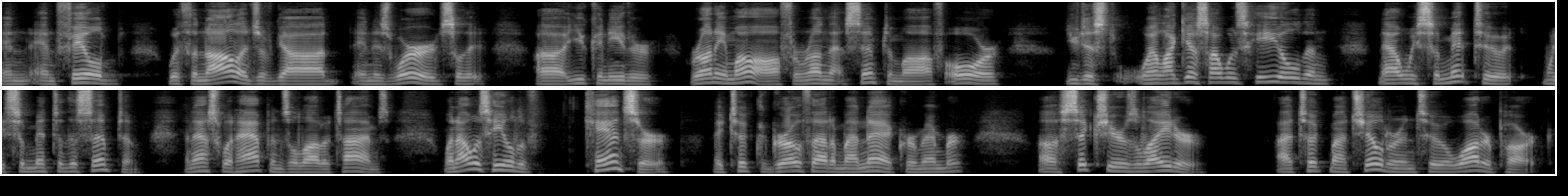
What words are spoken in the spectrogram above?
and and filled with the knowledge of God and His Word, so that uh, you can either run him off and run that symptom off, or you just, well, I guess I was healed, and now we submit to it. We submit to the symptom, and that's what happens a lot of times. When I was healed of cancer, they took the growth out of my neck. Remember, uh, six years later, I took my children to a water park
